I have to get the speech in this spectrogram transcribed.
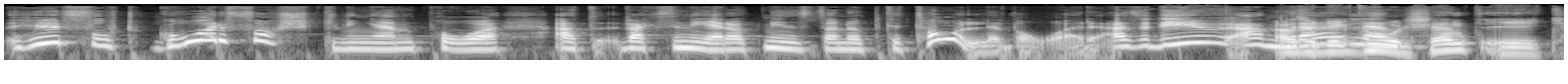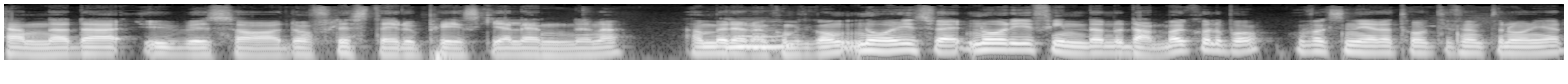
hur fort går forskningen på att vaccinera åtminstone upp till 12 år? Alltså det är ju andra Alltså det är godkänt i Kanada, USA, de flesta europeiska länderna. Har man redan kommit igång. Norge, Sverige, Norge, Finland och Danmark håller på att vaccinera 12-15-åringar.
